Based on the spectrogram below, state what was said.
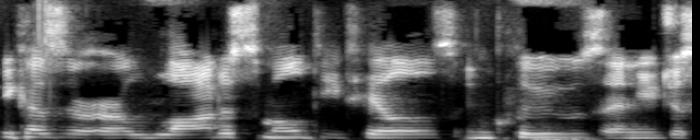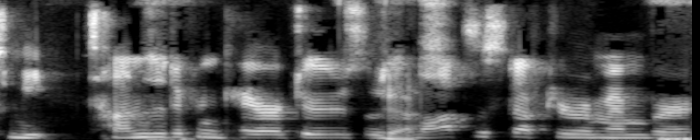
because there are a lot of small details and clues and you just meet tons of different characters there's yes. lots of stuff to remember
